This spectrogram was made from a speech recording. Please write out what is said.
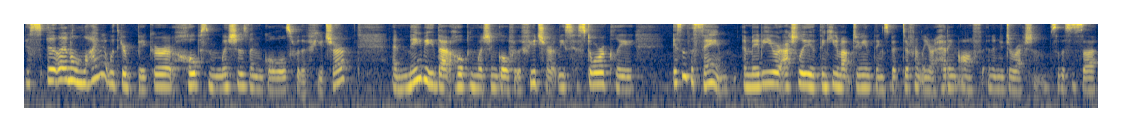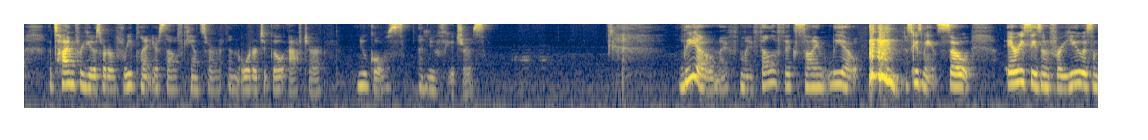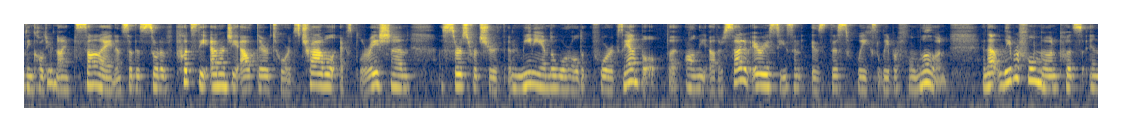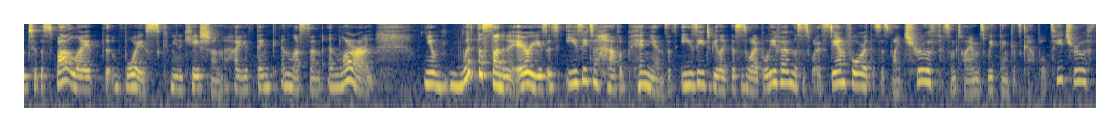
is uh, in alignment with your bigger hopes and wishes and goals for the future. And maybe that hope and wish and goal for the future, at least historically, isn't the same. And maybe you're actually thinking about doing things a bit differently or heading off in a new direction. So, this is a, a time for you to sort of replant yourself, Cancer, in order to go after new goals and new futures. Leo, my, my fellow fixed sign Leo, excuse me. So, Aries season for you is something called your ninth sign. And so, this sort of puts the energy out there towards travel, exploration, a search for truth and meaning in the world, for example. But on the other side of Aries season is this week's Libra full moon. And that Libra full moon puts into the spotlight the voice, communication, how you think and listen and learn. You know, with the sun in Aries, it's easy to have opinions. It's easy to be like, this is what I believe in, this is what I stand for, this is my truth. Sometimes we think it's capital T truth.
